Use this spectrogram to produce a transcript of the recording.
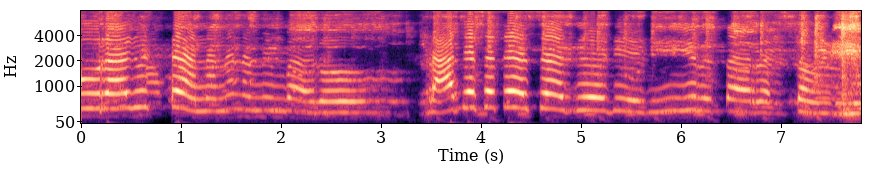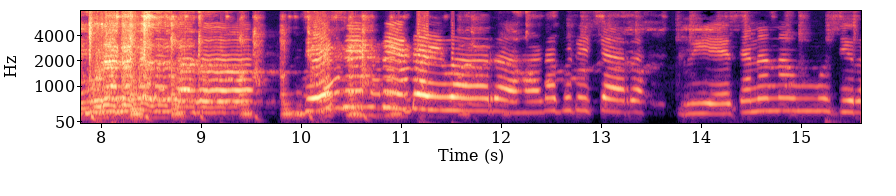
ಊರಾಗ ಬಿಟ್ಟ ನನ್ನ ನಮ್ಮಿಂಬಾರು ರಾಜ ಸತ ಜೋಡಿ ಇರುತ್ತಾರ ಸೌಂದಿ ಜೆಸಿಪಿ ದೈವರ ಹಣ ಬಿಡಿಸಾರ ಕ್ರಿಯೇಷನ್ ನಂಬುದಿರ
